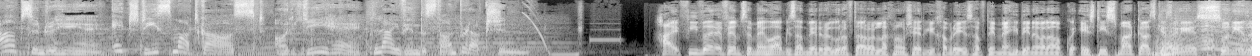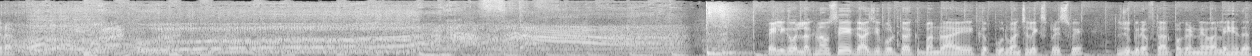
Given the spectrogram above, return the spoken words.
आप सुन रहे हैं एच डी स्मार्ट कास्ट और ये है live Hindustan production hi fever FM से मैं हूँ आपके साथ मेरे रघु रफ्तार और लखनऊ शहर की खबरें इस हफ़्ते मैं ही देने वाला हूँ आपको एच टी स्मार्ट कास्ट के ज़रिए। सुनिए जरा। पहली खबर, लखनऊ से गाजीपुर तक बन रहा है एक पूर्वांचल एक्सप्रेसवे। तो जो भी रफ्तार पकड़ने वाले हैं इधर,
